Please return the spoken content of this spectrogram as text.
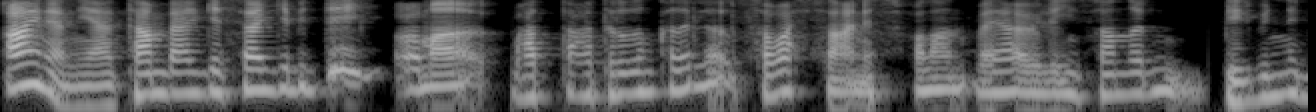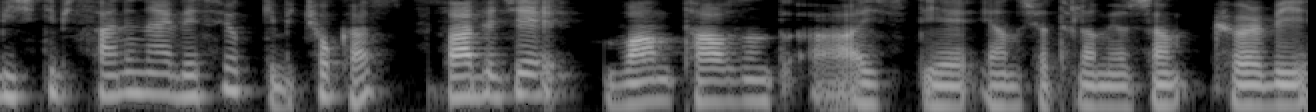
Aynen yani tam belgesel gibi değil ama hatta hatırladığım kadarıyla savaş sahnesi falan veya öyle insanların birbirine biçtiği bir sahne neredeyse yok gibi çok az. Sadece 1000 Eyes diye yanlış hatırlamıyorsam Kirby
